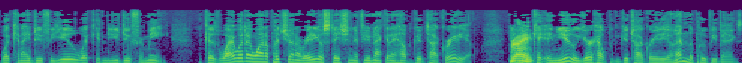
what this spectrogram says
What can I do for you? What can you do for me? Because why would I want to put you on a radio station if you're not going to help Good Talk Radio? In Right. And you, you're helping Good Talk Radio and the Poopy Bags.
